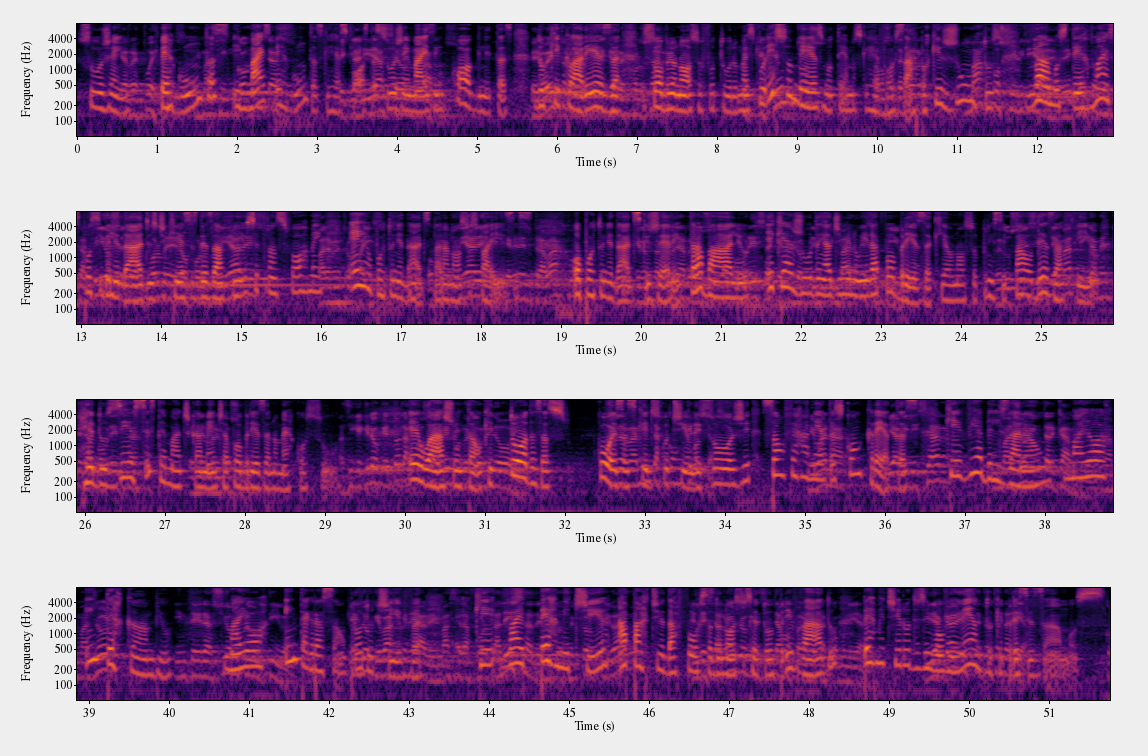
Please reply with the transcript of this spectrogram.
surgem perguntas e mais perguntas que respostas, surgem mais incógnitas do que clareza sobre o nosso futuro. Mas por isso mesmo temos que reforçar, porque juntos vamos ter mais possibilidades de que esses desafios se transformem em oportunidades para nossos países. Oportunidades que gerem trabalho e que ajudem a diminuir a pobreza, que é o nosso principal desafio, reduzir sistematicamente a pobreza no Mercosul. Eu acho, então, que todas as coisas que discutimos hoje são ferramentas concretas que viabilizarão maior intercâmbio, maior integração produtiva, que vai permitir, a partir da força do nosso setor privado, permitir o desenvolvimento que precisamos.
